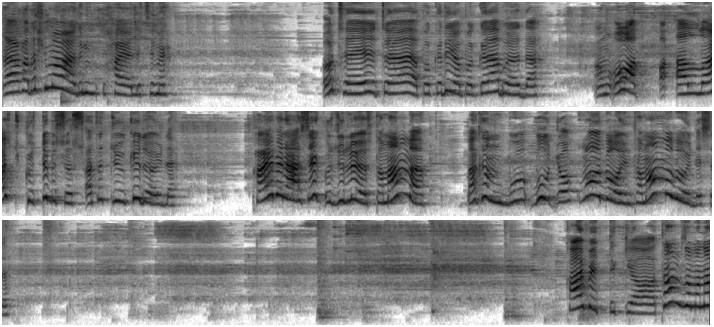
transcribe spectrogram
Arkadaşıma verdim hayaletimi. O te te yapakada yapakada burada. Ama o at- a- Allah kötü bir söz. Atatürk'ü de öyle. Kaybedersek üzülüyoruz tamam mı? Bakın bu bu çok zor bir oyun tamam mı böylesi? Kaybettik ya. Tam zamana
